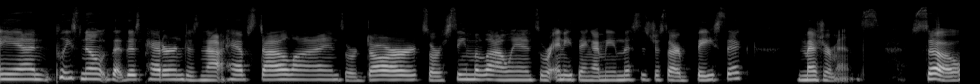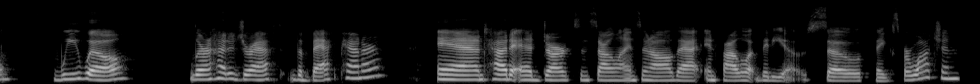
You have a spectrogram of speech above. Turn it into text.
And please note that this pattern does not have style lines or darts or seam allowance or anything. I mean, this is just our basic measurements. So we will learn how to draft the back pattern and how to add darts and style lines and all that in follow-up videos. So thanks for watching.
